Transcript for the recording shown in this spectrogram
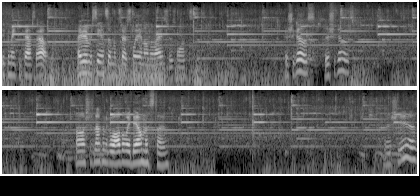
it can make you pass out. I remember seeing someone start swaying on the risers once. There she goes. There she goes. Oh, she's not going to go all the way down this time. There she is.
